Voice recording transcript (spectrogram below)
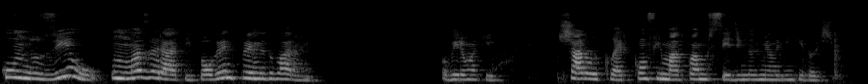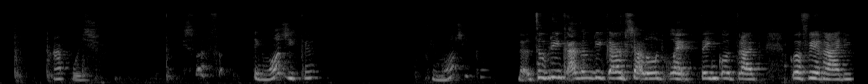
conduziu um Maserati para o Grande Prémio do Bahrein. Ouviram aqui? Charles Leclerc confirmado para a Mercedes em 2022. Ah, pois. Isto tem lógica. Tem lógica. Estou a brincar, estou a brincar, o Charles Leclerc tem contrato com a Ferrari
